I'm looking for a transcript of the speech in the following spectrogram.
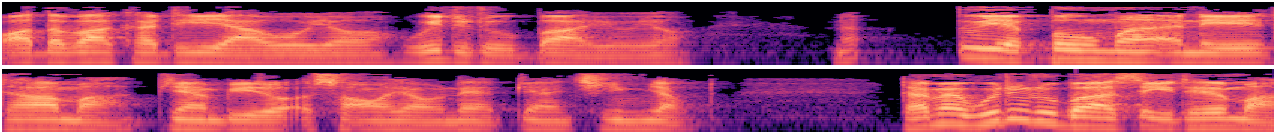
ဝါတပခတ္တိယာကိုရောဝိတုတုပယောရောနော်သူ့ရဲ့ပုံမှန်အနေအထားမှာပြန်ပြီးတော့အဆောင်အယောင်နဲ့ပြန်ချီးမြှောက်တယ်ဒါပေမဲ့ဝိတုတုပစိတ်ထဲမှာ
